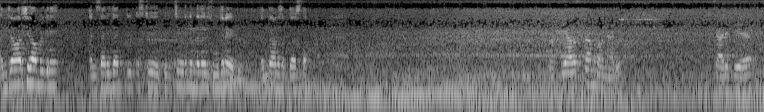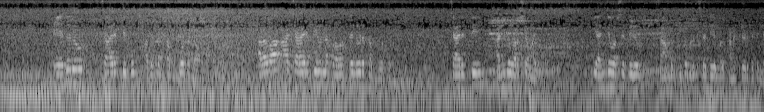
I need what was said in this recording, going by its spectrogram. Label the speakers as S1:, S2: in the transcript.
S1: അഞ്ചാം വാർഷികമാകുമ്പോഴേക്കിന് Ansari charity trust പിരിച്ചുവിടുന്നുണ്ടെന്ന ഒരു സൂചന കേട്ടു. എന്താണ് സത്യാവസ്ഥ?
S2: സത്യാവസ്ഥ എന്ന് പറഞ്ഞാൽ ചാരിറ്റിയെ ഏതൊരു ചാരിറ്റിക്കും അതിനുള്ള സപ്പോർട്ട് ഉണ്ടാവും. അഥവാ ആ ചാരിറ്റിയുള്ള പ്രവർത്തകരുടെ സപ്പോർട്ട് ചാരിറ്റി അഞ്ച് വർഷമായി. ഈ അഞ്ച് വർഷത്തിലും സാമ്പത്തിക പ്രതിസന്ധി നമ്മൾ കണക്കിലെടുത്തിട്ടില്ല.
